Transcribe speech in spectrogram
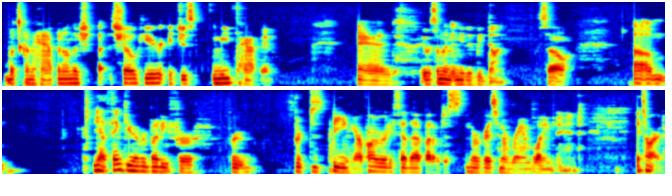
what's going to happen on the sh- uh, show here. It just needs to happen, and it was something that needed to be done. So, um, yeah, thank you everybody for for for just being here. I probably already said that, but I'm just nervous and I'm rambling and it's hard.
